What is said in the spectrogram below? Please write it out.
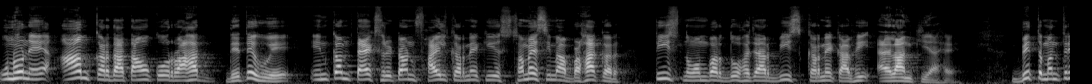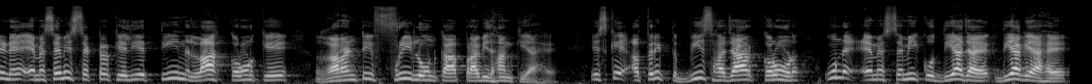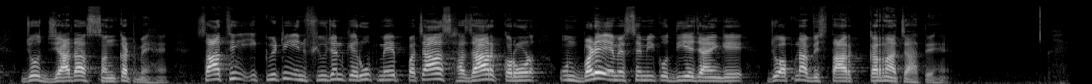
उन्होंने आम करदाताओं को राहत देते हुए इनकम टैक्स रिटर्न फ़ाइल करने की समय सीमा बढ़ाकर 30 नवंबर 2020 करने का भी ऐलान किया है। वित्त मंत्री ने एमएसएमई सेक्टर के लिए तीन लाख करोड़ के गारंटी फ्री लोन का प्राविधान किया है। इसके अतिरिक्त बीस हज़ार करोड़ उन एमएसएमई को दिया जाए, दिया गया है जो ज़्यादा संकट में हैं। साथ ही इक्विटी इन्फ्यूजन के रूप में पचास हज़ार करोड़ उन बड़े एमएसएमई को दिए जाएँगे जो अपना विस्तार करना चाहते हैं।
